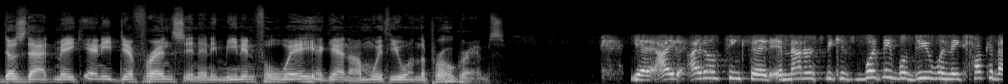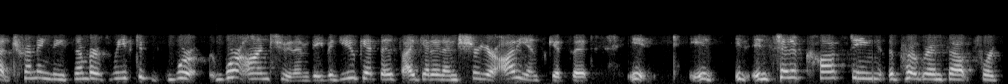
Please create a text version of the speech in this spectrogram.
Does that make any difference in any meaningful way? Again, I'm with you on the programs. Yeah, I I don't think that it matters because what they will do when they talk about trimming these numbers, we have to we're we're on to them, David. You get this, I get it. I'm sure your audience gets it. It it, it, instead of costing the programs out for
